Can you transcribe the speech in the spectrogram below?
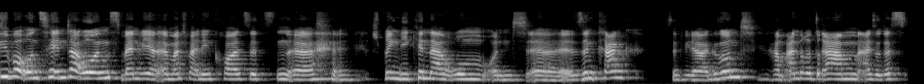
über uns, hinter uns, wenn wir äh, manchmal in den Calls sitzen, äh, springen die Kinder rum und äh, sind krank, sind wieder gesund, haben andere Dramen. Also das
